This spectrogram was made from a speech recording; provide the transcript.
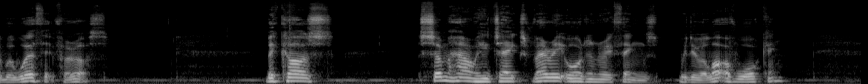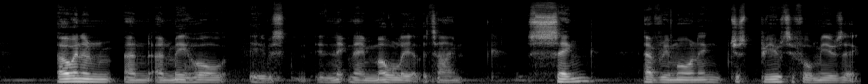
were worth it for us. Because somehow he takes very ordinary things. We do a lot of walking. Owen and, and, and Mihal, he was nicknamed Moley at the time, sing every morning, just beautiful music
